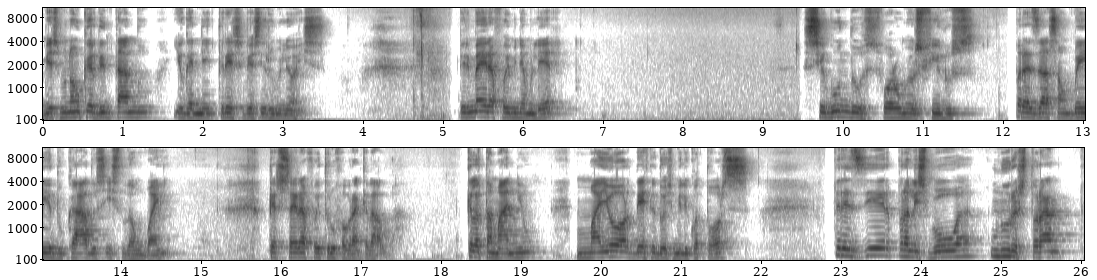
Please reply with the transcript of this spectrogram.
mesmo não acreditando, eu ganhei três vezes os milhões. Primeira foi minha mulher. Segundo foram meus filhos, para já são bem educados e estudam bem. Terceira foi Trufa Branca d'Alba. Aquele tamanho, maior desde 2014. Trazer para Lisboa um restaurante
